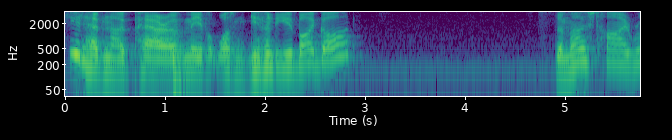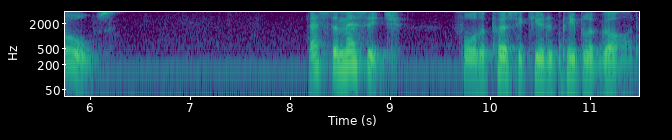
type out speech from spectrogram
You'd have no power over me if it wasn't given to you by God. The Most High rules. That's the message for the persecuted people of God.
